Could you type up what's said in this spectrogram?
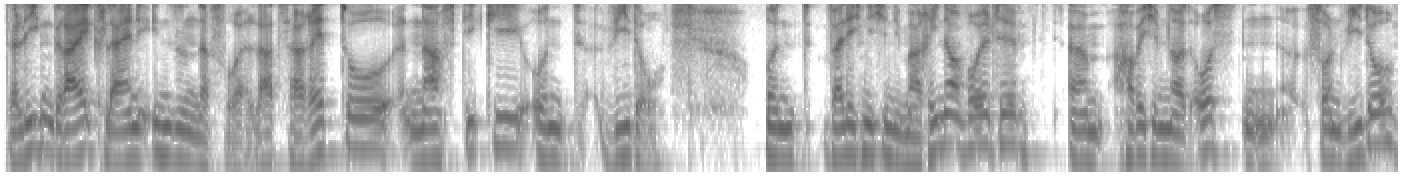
Da liegen drei kleine Inseln davor, Lazzaretto, Nafdiki und Vido. Und weil ich nicht in die Marina wollte, ähm, habe ich im Nordosten von Vido,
